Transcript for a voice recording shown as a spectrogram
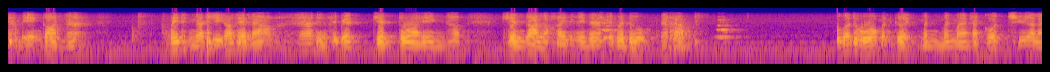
ทำเองก่อนนะไม่ถึงนาทีก็เสร็จแล้วห้าถึงสิบเอ็ดเจ็ดตัวเองครับ เขียนก่อนแล้วค่อยเงยหน้าขึ้นมาดูนะครับดูก็ดูว่ามันเกิดมันมันมาจากกรดชื่ออะไร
